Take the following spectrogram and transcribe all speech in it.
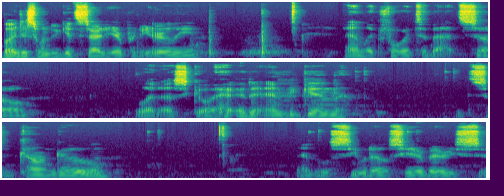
But I just wanted to get started here pretty early and look forward to that. So let us go ahead and begin with some Congo. And we'll see what else here very soon.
